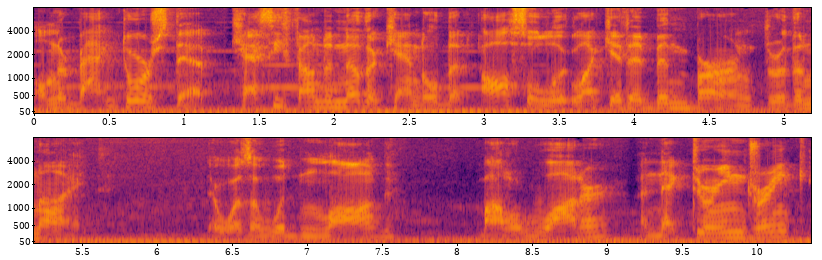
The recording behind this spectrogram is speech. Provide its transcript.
On their back doorstep, Cassie found another candle that also looked like it had been burned through the night. There was a wooden log, bottled water, a nectarine drink,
